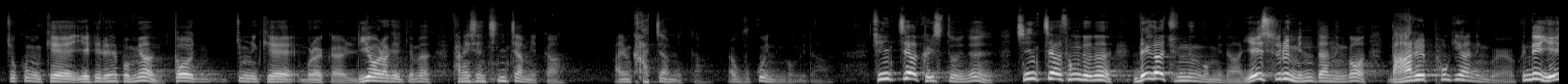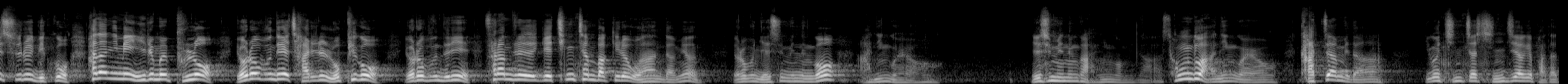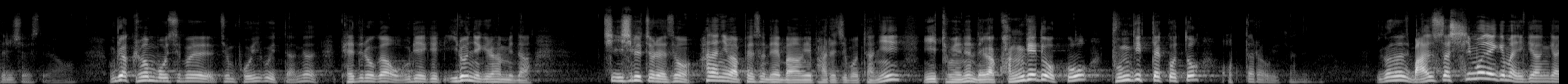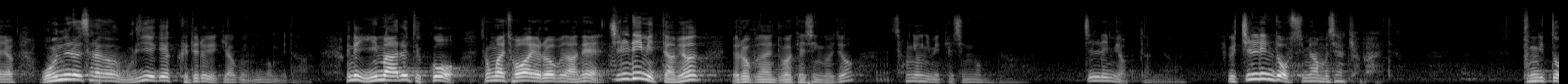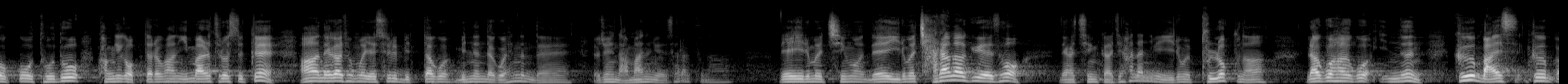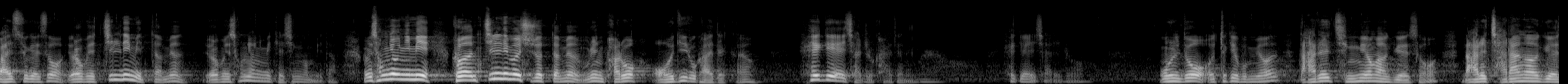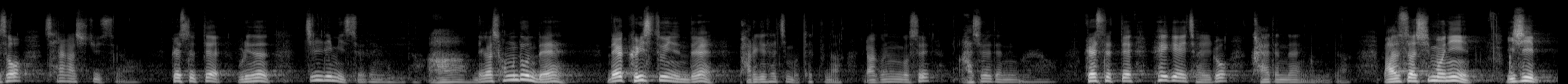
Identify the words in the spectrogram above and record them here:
조금 이렇게 얘기를 해보면 더 좀 이렇게 뭐랄까요. 리얼하게 얘기하면 당신은 진짜입니까? 아니면 가짜입니까? 라고 묻고 있는 겁니다. 진짜 그리스도인은 진짜 성도는 내가 죽는 겁니다. 예수를 믿는다는 건 나를 포기하는 거예요. 근데 예수를 믿고 하나님의 이름을 불러 여러분들의 자리를 높이고 여러분들이 사람들에게 칭찬받기를 원한다면 여러분 예수 믿는 거 아닌 거예요. 예수 믿는 거 아닌 겁니다. 성도 아닌 거예요. 가짜입니다. 이건 진짜 진지하게 받아들이셔야 돼요. 우리가 그런 모습을 지금 보이고 있다면 베드로가 우리에게 이런 얘기를 합니다. 21절에서 하나님 앞에서 내 마음이 바르지 못하니 이 도에는 내가 관계도 없고 분깃될 것도 없다라고 얘기하는 거예요. 이거는 마술사 시몬에게만 얘기한 게 아니라 오늘을 살아가는 우리에게 그대로 얘기하고 있는 겁니다. 근데 이 말을 듣고 정말 저와 여러분 안에 찔림이 있다면 여러분 안에 누가 계신 거죠? 성령님이 계신 겁니다. 찔림이 없다면. 그 찔림도 없으면 한번 생각해 봐야 돼요. 분깃도 없고 도도 관계가 없다라고 하는 이 말을 들었을 때, 아, 내가 정말 예수를 믿다고, 믿는다고 했는데, 여전히 나만을 위해 살았구나. 내 이름을 증언, 내 이름을 자랑하기 위해서 내가 지금까지 하나님의 이름을 불렀구나. 라고 하고 있는 그 말, 그 말 속에서 여러분의 찔림이 있다면 여러분의 성령님이 계신 겁니다. 그럼 성령님이 그런 찔림을 주셨다면 우리는 바로 어디로 가야 될까요? 회개의 자리로 가야 되는 거예요. 회개의 자리로. 오늘도 어떻게 보면 나를 증명하기 위해서 나를 자랑하기 위해서 살아갈 수도 있어요. 그랬을 때 우리는 찔림이 있어야 되는 겁니다. 아, 내가 성도인데 내가 그리스도인인데 바르게 살지 못했구나라고 하는 것을 아셔야 되는 거예요. 그랬을 때 회개의 자리로 가야 된다는 겁니다. 마술사 시몬이 20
